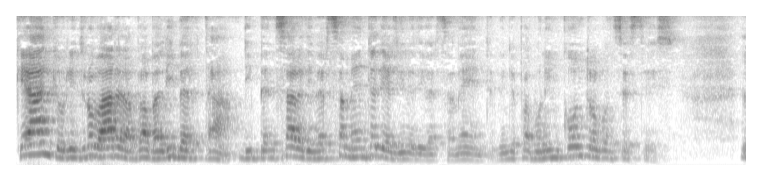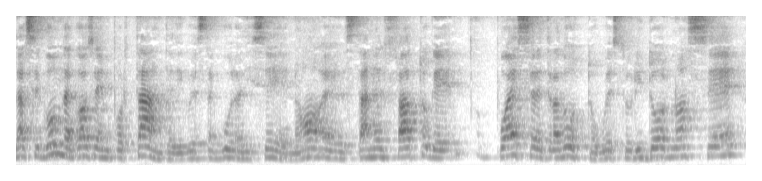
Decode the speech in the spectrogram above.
che è anche un ritrovare la propria libertà di pensare diversamente e di agire diversamente, quindi è proprio un incontro con se stessi. La seconda cosa importante di questa cura di sé no, sta nel fatto che può essere tradotto questo ritorno a sé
